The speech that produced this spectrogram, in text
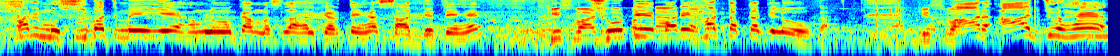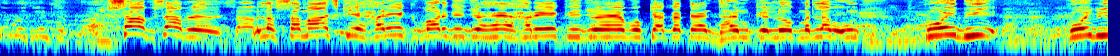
हर मुसीबत में ये हम लोगों का मसला हल करते हैं साथ देते हैं। किस छोटे बड़े हर तबका के लोगों का? किस और आज जो है सब सब मतलब समाज के हर एक वर्ग जो है हर एक जो है वो क्या कहते हैं धर्म के लोग मतलब उन कोई भी कोई भी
